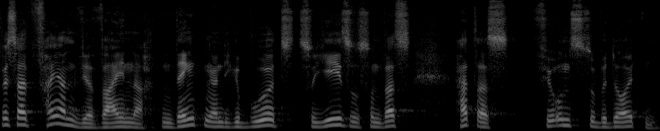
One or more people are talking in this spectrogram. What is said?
Weshalb feiern wir Weihnachten, denken an die Geburt zu Jesus und was hat das für uns zu bedeuten?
